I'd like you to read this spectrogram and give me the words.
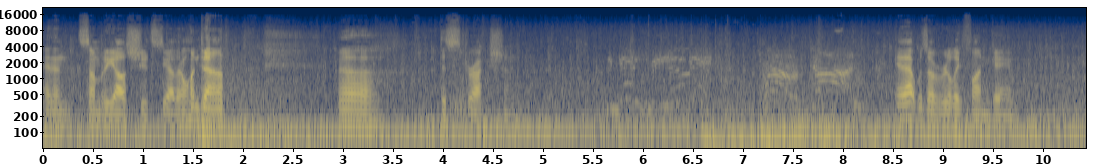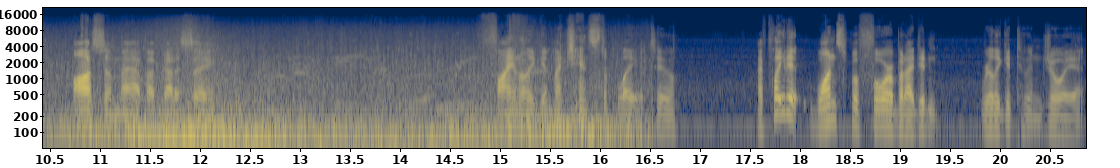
And then somebody else shoots the other one down. Uh, destruction. Yeah, that was a really fun game. Awesome map, I've got to say. Finally get my chance to play it too. I've played it once before, but I didn't really get to enjoy it.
